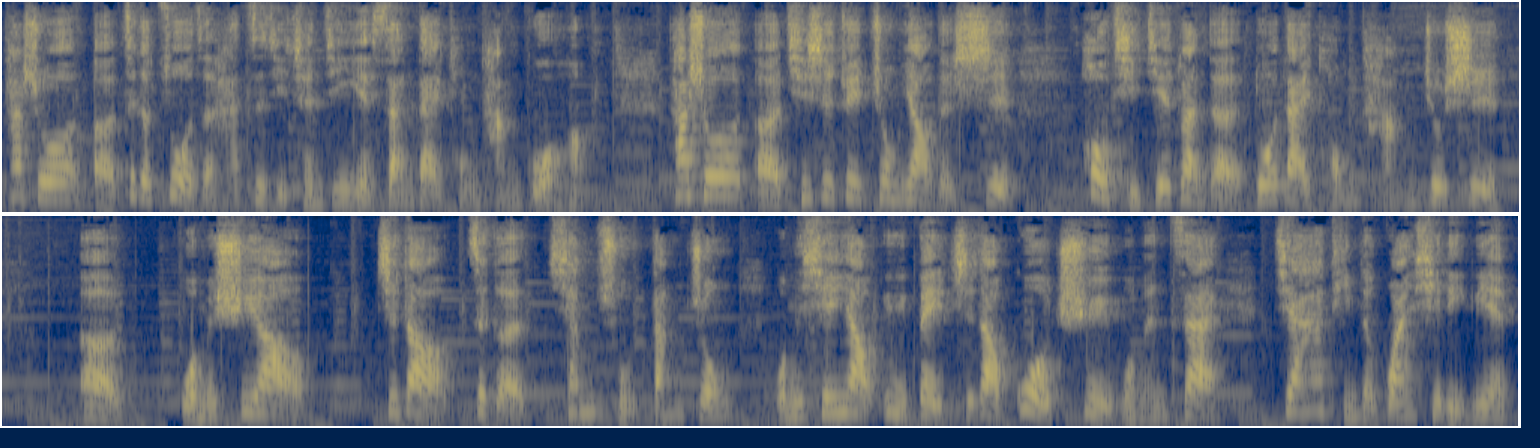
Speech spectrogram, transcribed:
他说：“呃，这个作者他自己曾经也三代同堂过哈。他说：呃，其实最重要的是后期阶段的多代同堂，就是呃，我们需要知道这个相处当中，我们先要预备知道过去我们在家庭的关系里面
